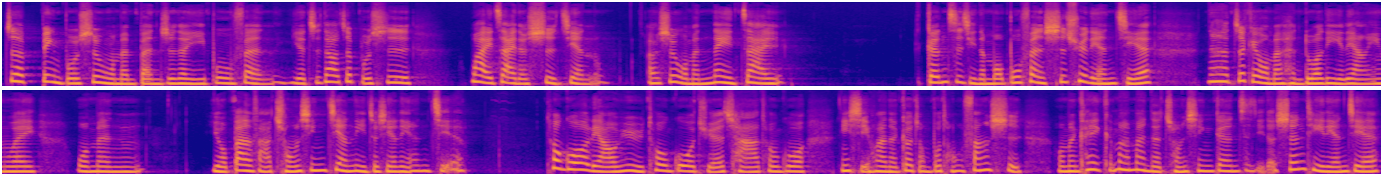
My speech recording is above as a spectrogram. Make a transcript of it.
这并不是我们本质的一部分，也知道这不是外在的事件，而是我们内在跟自己的某部分失去连接。那这给我们很多力量，因为我们有办法重新建立这些连接。透过疗愈，透过觉察，透过你喜欢的各种不同方式，我们可以慢慢的重新跟自己的身体连接。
